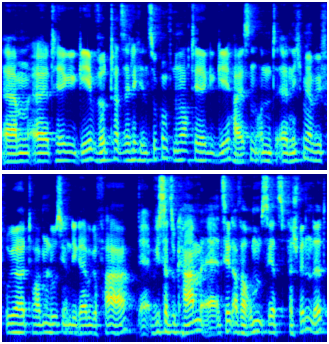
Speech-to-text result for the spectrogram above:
Ähm, äh, TLGG wird tatsächlich in Zukunft nur noch TLGG heißen und äh, nicht mehr wie früher Torben, Lucy und die gelbe Gefahr. Äh, wie es dazu kam, er erzählt auch, warum es jetzt verschwindet.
